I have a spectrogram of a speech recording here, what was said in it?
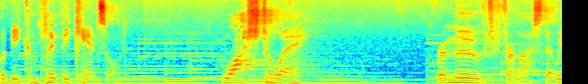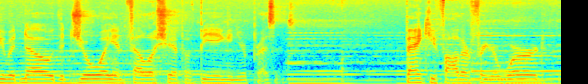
would be completely canceled, washed away, removed from us, that we would know the joy and fellowship of being in your presence. Thank you, Father, for your word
